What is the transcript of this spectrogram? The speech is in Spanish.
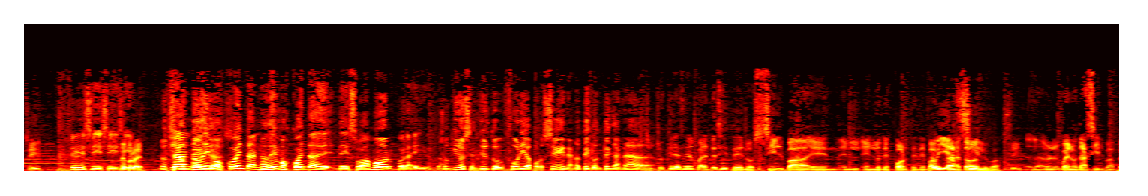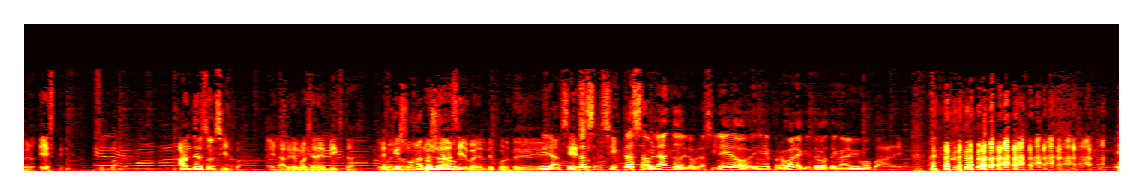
¿Sí? Sí, sí, sí. No. No ya nos dimos cuenta, nos dimos cuenta de, de su amor por Ayrton. Yo quiero sentir tu euforia por cena, no te contengas nada. Yo, yo quería hacer el paréntesis de los Silva en, en- en los deportes. De va Da a. Silva, sí. Bueno, da Silva, pero este Silva. Anderson Silva en artes Sí. marciales mixtas. Es que es un Lula apellido- Silva en el deporte de. Mira, si eso. estás, si estás hablando de los brasileros, es probable que todos tengan el mismo padre.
